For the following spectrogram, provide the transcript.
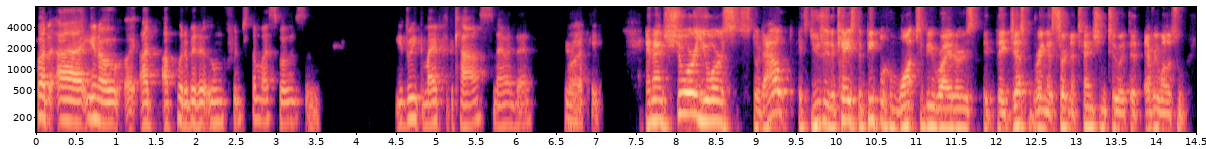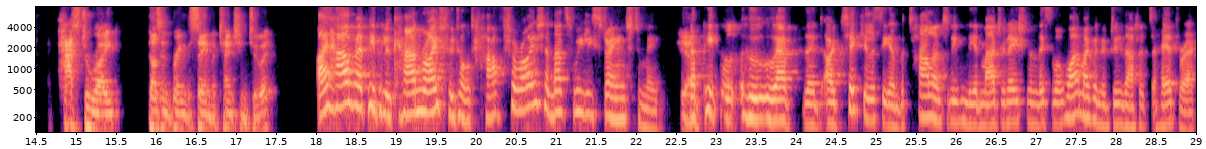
But uh, you know, I, I, I put a bit of oomph into them, I suppose, and you'd read them out for the class now and then. You're Right. lucky. And I'm sure yours stood out. It's usually the case that people who want to be writers, they just bring a certain attention to it that everyone else who has to write doesn't bring the same attention to it. I have met people who can write who don't have to write, and that's really strange to me. Yeah. That people who, who have the articulacy and the talent and even the imagination, and they say, "Well, why am I going to do that? It's a head wreck."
